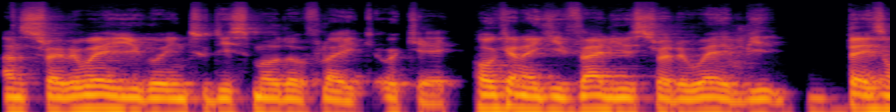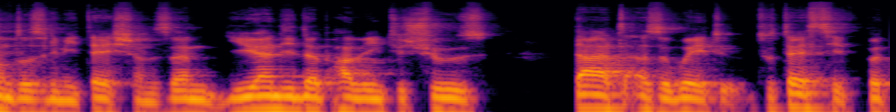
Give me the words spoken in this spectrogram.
And straight away you go into this mode of like okay how can i give value straight away based on those limitations? And you ended up having to choose that as a way to, to test it. But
